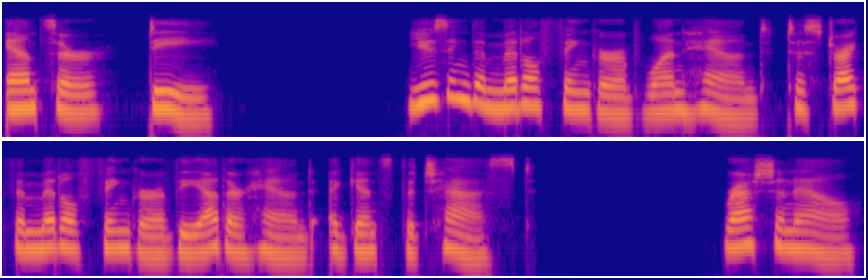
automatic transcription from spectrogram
Answer D. Using the middle finger of one hand to strike the middle finger of the other hand against the chest. Rationale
